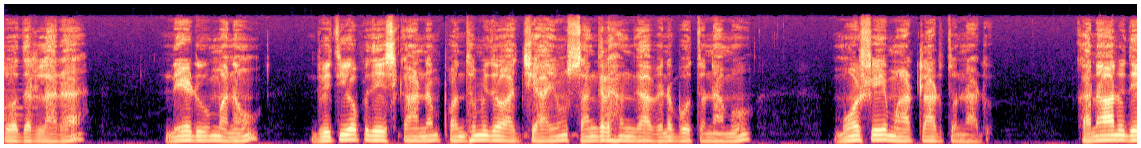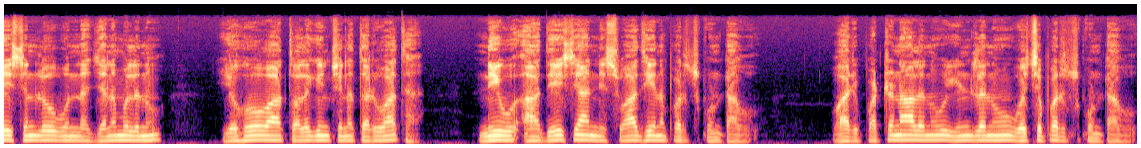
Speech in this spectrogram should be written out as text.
సోదరులారా నేడు మనం ద్వితీయోపదేశకాండం పంతొమ్మిదో అధ్యాయం సంగ్రహంగా వినబోతున్నాము. మోషే మాట్లాడుతున్నాడు కనాను దేశంలో ఉన్న జనములను యహోవా తొలగించిన తరువాత నీవు ఆ దేశాన్ని స్వాధీనపరుచుకుంటావు. వారి పట్టణాలను ఇండ్లను వశపరుచుకుంటావు.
